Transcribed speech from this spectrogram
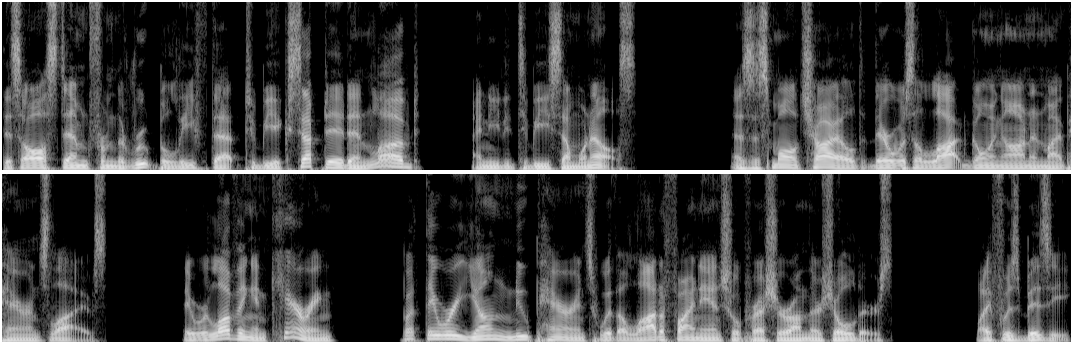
This all stemmed from the root belief that to be accepted and loved, I needed to be someone else. As a small child, there was a lot going on in my parents' lives. They were loving and caring, but they were young new parents with a lot of financial pressure on their shoulders. Life was busy.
